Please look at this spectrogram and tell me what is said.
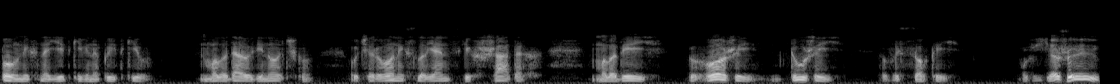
повних наїдків і напитків, молода у віночку, у червоних слов'янських шатах, молодий, гожий, дужий, високий. В'яжи!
